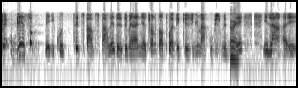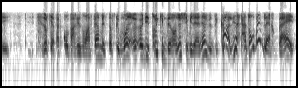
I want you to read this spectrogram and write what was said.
Ben, bien sûr. Ben, écoute, tu parles, parlais de, de Melania Trump tantôt avec euh, Julie Marcoux, puis je me disais, et là, euh, c'est sûr qu'il n'y a pas de comparaison à faire, mais c'est parce que moi, un, des trucs qui me dérangeait chez Melania, je me dis, Caroline, elle a donc bien l'air bête.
